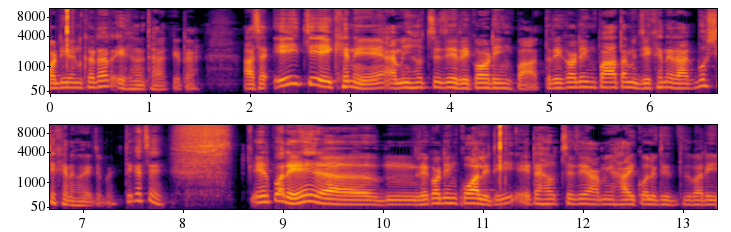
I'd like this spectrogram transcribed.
অডিও এনকোডার এখানে থাক এটা। আচ্ছা এই যে এখানে আমি হচ্ছে যে রেকর্ডিং পাথ রেকর্ডিং পাথ আমি যেখানে রাখব সেখানে হয়ে যাবে, ঠিক আছে? এরপরে রেকর্ডিং কোয়ালিটি এটা হচ্ছে যে আমি হাই কোয়ালিটি দিতে পারি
